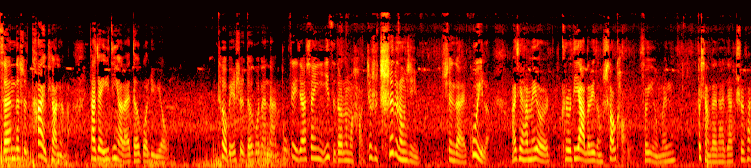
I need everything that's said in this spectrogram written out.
真的是太漂亮了。大家一定要来德国旅游，特别是德国的南部。这家生意一直都那么好，就是吃的东西现在贵了，而且还没有克罗地亚的那种烧烤了，所以我们。不想在他家吃饭。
